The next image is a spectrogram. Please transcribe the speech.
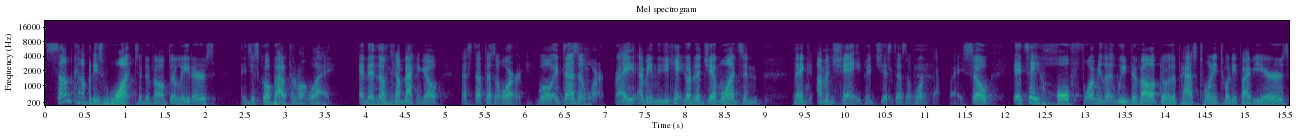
some companies want to develop their leaders. They just go about it the wrong way, and then they'll mm-hmm. come back and go, "That stuff doesn't work." Well, it doesn't work, right? I mean, you can't go to the gym once and think I'm in shape. It just doesn't work that way. So it's a whole formula that we've developed over the past 20, 25 years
